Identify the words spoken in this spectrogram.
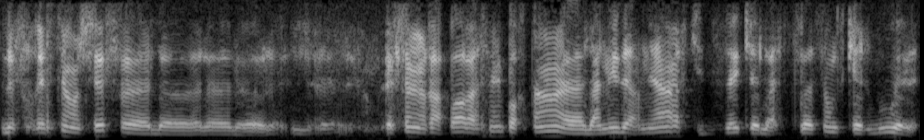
le forestier en chef euh, le, le, a fait un rapport assez important euh, l'année dernière qui disait que la situation du caribou est,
